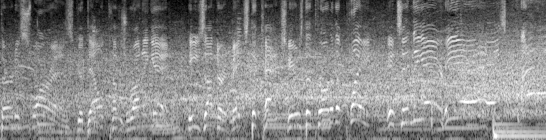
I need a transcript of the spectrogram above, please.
third is Suarez. Goodell comes running in. He's under it, makes the catch. Here's the throw to the plate. It's in the air. He is!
